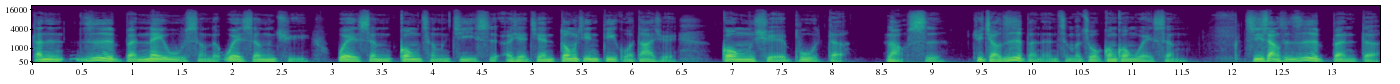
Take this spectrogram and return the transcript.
担任日本内务省的卫生局卫生工程技师，而且兼东京帝国大学工学部的老师，去教日本人怎么做公共卫生。实际上是日本的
